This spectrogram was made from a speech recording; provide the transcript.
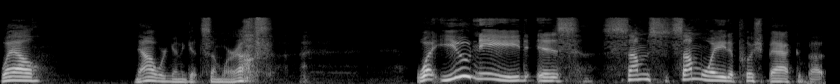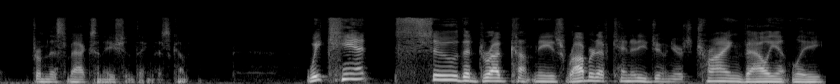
Well, now we're going to get somewhere else. what you need is some some way to push back about from this vaccination thing that's coming. We can't sue the drug companies. Robert F. Kennedy Jr. is trying valiantly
